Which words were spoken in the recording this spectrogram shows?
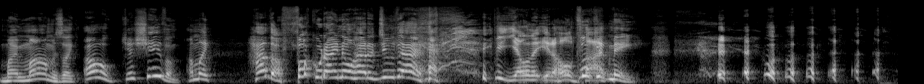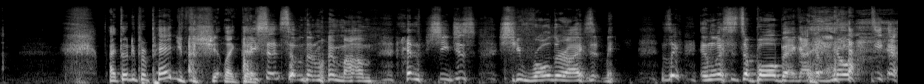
my mom is like, "Oh, just shave him." I'm like, "How the fuck would I know how to do that? He'd be yelling at you the whole time. Look at me." I thought he prepared you for shit like I this. said something to my mom, and she just she rolled her eyes at me. It's like, unless it's a ball bag, I have no idea.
